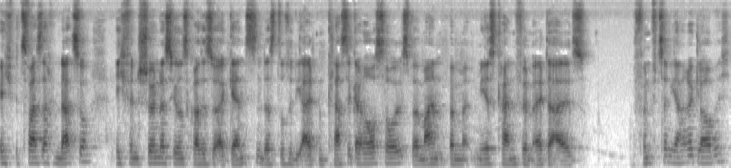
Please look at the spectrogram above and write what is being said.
Ich, zwei Sachen dazu. Ich finde es schön, dass wir uns quasi so ergänzen, dass du so die alten Klassiker rausholst. Bei, mein, bei mir ist kein Film älter als 15 Jahre, glaube ich.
